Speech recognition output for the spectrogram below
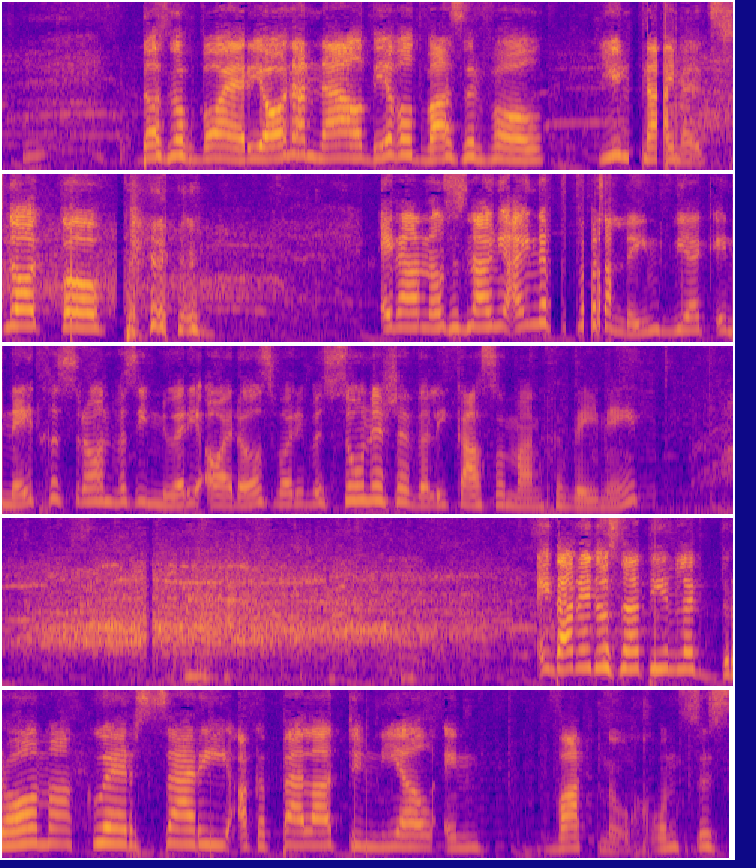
Daar's nog baie Rihanna Nel, Dewald Wasserval, you name it. Snotkop. en dan ons is nou aan die einde van talentweek en net gisterand was die Nori Idols waar die besonderse Willie Kasselman gewen het. En dan het ons natuurlik drama, koor, serie, a cappella, toneel en wat nog. Ons is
